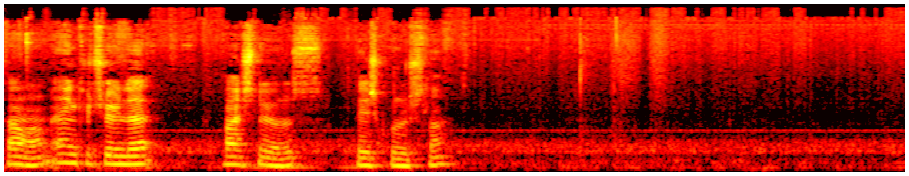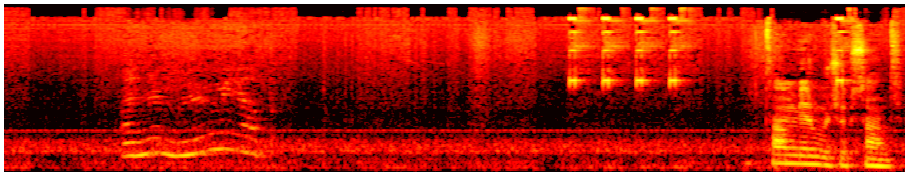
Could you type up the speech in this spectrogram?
Tamam, en küçüğüyle başlıyoruz. 5 kuruşla. Anne Tam 1,5 santim.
